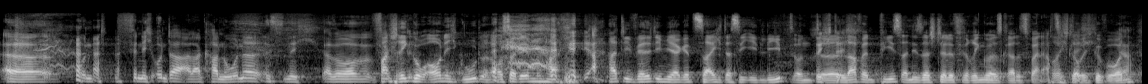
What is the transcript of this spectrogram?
Äh, und finde ich unter aller Kanone ist nicht. Also fand Ringo auch nicht gut und außerdem hat, ja. hat, die Welt ihm ja gezeigt, dass sie ihn liebt und äh, Love and Peace an dieser Stelle für Ringo ist gerade 82, glaube ich, geworden. Ja.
